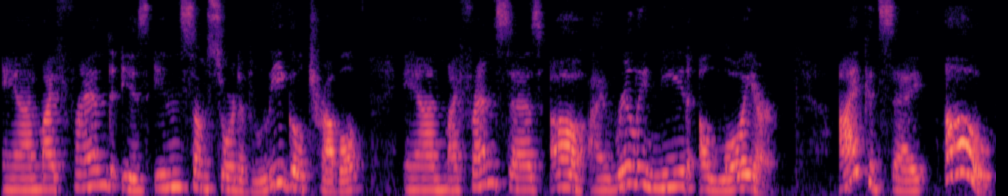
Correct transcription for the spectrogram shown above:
and my friend is in some sort of legal trouble, and my friend says, Oh, I really need a lawyer. I could say, Oh,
